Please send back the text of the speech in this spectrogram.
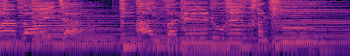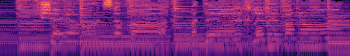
הביתה, על פנינו הם חלפו, שיירות צבא בדרך ללבנון.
